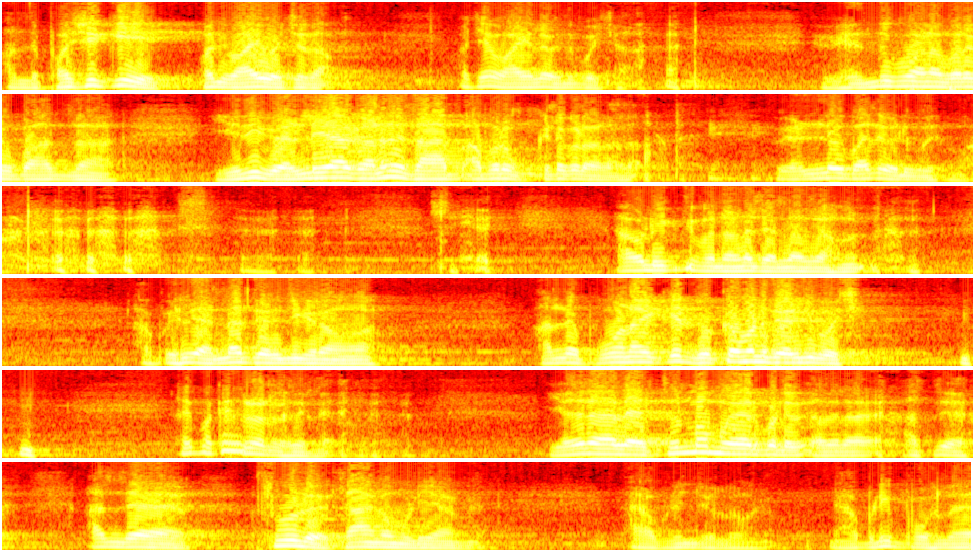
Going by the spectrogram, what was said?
அந்த பசிக்கு வந்து வாய் வச்சுதான். வச்சா வாயில் வந்து போச்சான் வெந்து போன பிறகு பார்த்துதான். எது வெள்ளையாக காணது தா- அப்புறம் கிட்ட கூட வராதான் வெள்ளை பார்த்து வெளி போயிடுவான் அவள் யுக்தி பண்ணான செல்லாதாமன். அப்போ இது என்ன தெரிஞ்சுக்கிறோம்? அந்த பூனைக்கு துக்கம்னு தெரிஞ்சு போச்சு. அது பக்கத்தில் வர்றதில்லை எதனால் துன்பம் ஏற்படுது? அதில் அந்த அந்த சூடு தாங்க முடியாமல் அப்படின்னு சொல்லுவாங்க. அப்படி போல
